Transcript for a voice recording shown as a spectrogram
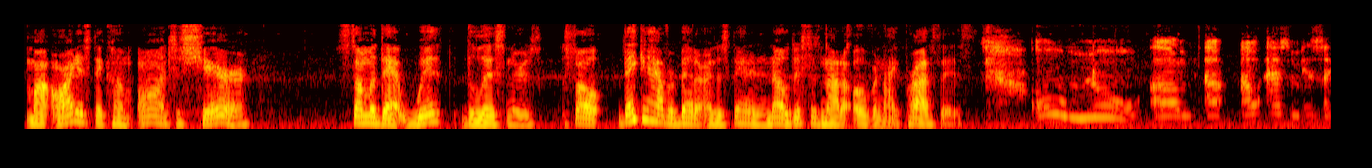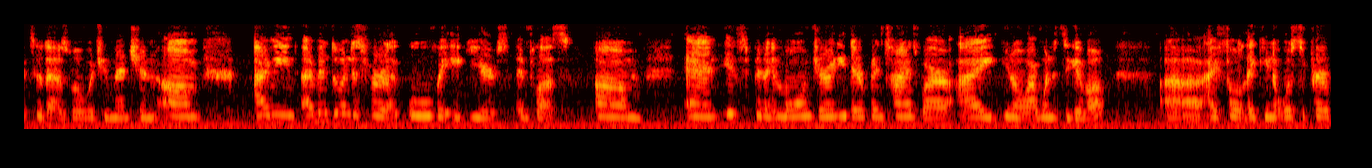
my artists that come on to share some of that with the listeners so they can have a better understanding and know this is not an overnight process. Oh. Um, I'll, I'll add some insight to that as well. What you mentioned. Um, I mean, I've been doing this for like over eight years and plus. Um, and it's been a long journey. There have been times where I, you know, I wanted to give up. Uh, I felt like, you know, what's the pur-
